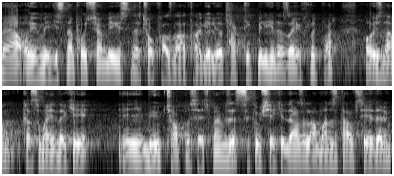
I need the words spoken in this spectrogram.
veya oyun bilgisinde, pozisyon bilgisinde çok fazla hata geliyor. Taktik bilgide zayıflık var. O yüzden Kasım ayındaki e, büyük çaplı seçmemize sıkı bir şekilde hazırlanmanızı tavsiye ederim.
